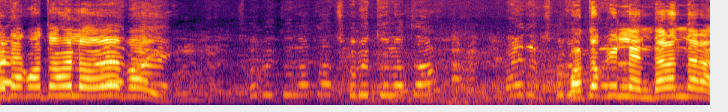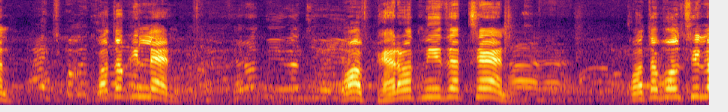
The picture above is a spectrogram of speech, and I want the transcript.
এটা কত হলো? ভাই। কত কিনলেন? দাঁড়ান দাঁড়ান। কত কিনলেন? ও, ফেরত নিয়ে যাচ্ছেন? কত বলছিল?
